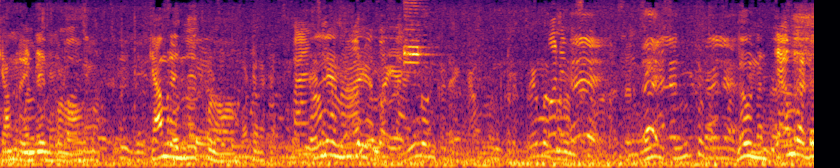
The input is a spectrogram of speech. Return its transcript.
ಕ್ಯಾಮ್ರಾ ಹಿಂದೆ ಎತ್ಕೊಳ್ಳೋ ಕ್ಯಾಮ್ರಾ ಹಿಂದೆ ಎತ್ಕೊಳ್ಳೋ ನನ್ನ ಕ್ಯಾಮ್ರಾ ಅಡ್ಡ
